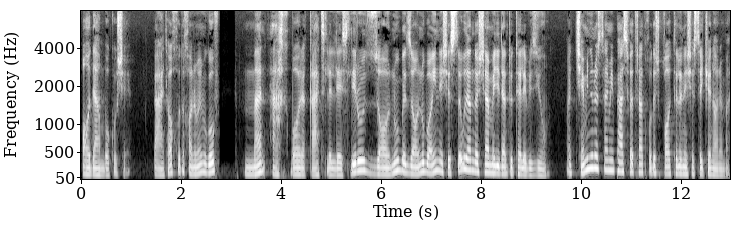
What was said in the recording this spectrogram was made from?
آدم بکشه. بعدها خود خانمه می‌گفت من اخبار قتل لسلی رو زانو به زانو با این نشسته بودم داشتم می‌دیدم تو تلویزیون. من چه می‌دونستم این پس فطرت خودش قاتل نشسته کنار من؟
